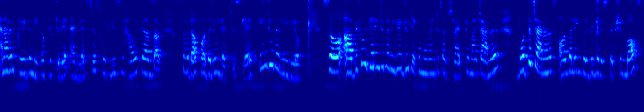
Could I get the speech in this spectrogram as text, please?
And I will create the makeup look today and let's just quickly see how it turns out. So without further ado let's just get into the video. So uh, before we get into the video do take a moment to subscribe to my channel. Both the channels all the link will be in the description box.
